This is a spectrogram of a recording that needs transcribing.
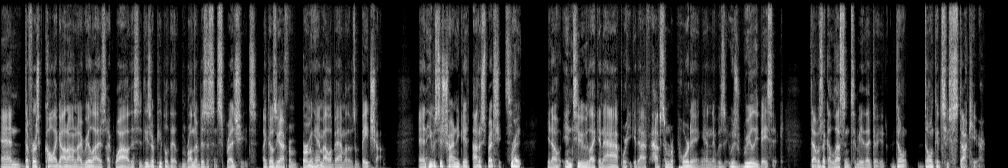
And the first call I got on, I realized like, wow, this is these are people that run their business in spreadsheets. Like there was a guy from Birmingham, Alabama, that was a bait shop. And he was just trying to get out of spreadsheets Right. You know, into like an app where he could have, have some reporting. And it was, it was really basic. That was like a lesson to me that don't, don't, don't get too stuck here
